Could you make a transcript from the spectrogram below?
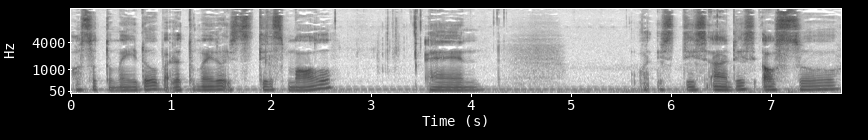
also tomato, but the tomato is still small. And what is this? Uh, this also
